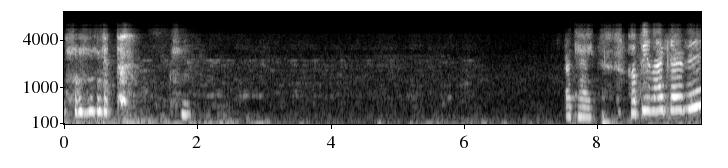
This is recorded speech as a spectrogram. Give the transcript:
Okay. Hope you liked our video.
